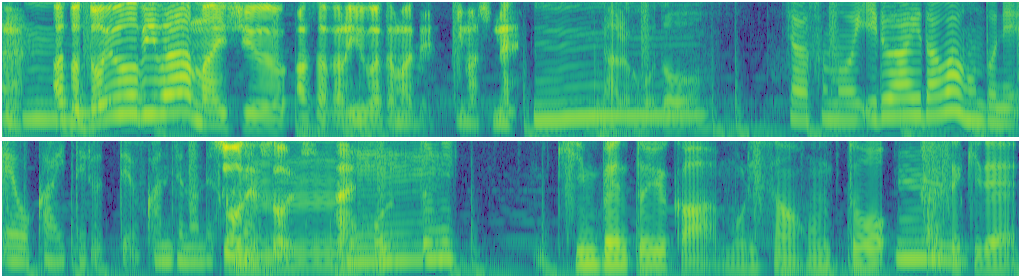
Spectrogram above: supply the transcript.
うん。うん。あと土曜日は毎週朝から夕方までいますね。うーん。なるほど。じゃあそのいる間は本当に絵を描いてるっていう感じなんですかね。そうですそうです。んはい。本当に勤勉というか森さん本当うん。素敵で、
